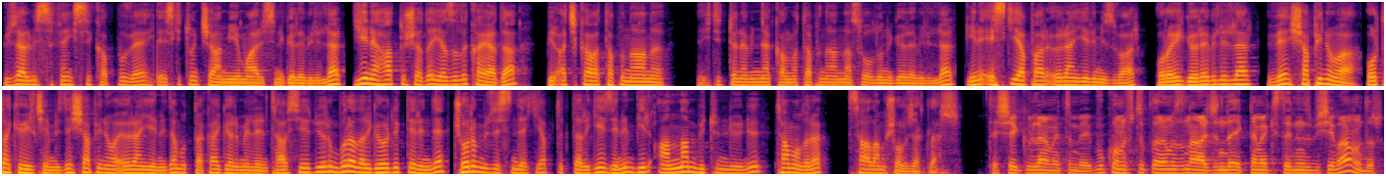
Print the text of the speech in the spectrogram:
güzel bir Sfenksli kapı ve eski Tunç Çağı mimarisini görebilirler. Yine Hattuşa'da Yazılı Kaya'da bir açık hava tapınağını Hitit döneminden kalma tapınağın nasıl olduğunu görebilirler. Yine eski yapar öğren yerimiz var. Orayı görebilirler ve Şapinova, Ortaköy ilçemizde Şapinova öğren yerini de mutlaka görmelerini tavsiye ediyorum. Buraları gördüklerinde Çorum Müzesi'ndeki yaptıkları gezinin bir anlam bütünlüğünü tam olarak sağlamış olacaklar. Teşekkürler Metin Bey. Bu konuştuklarımızın haricinde eklemek istediğiniz bir şey var mıdır?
